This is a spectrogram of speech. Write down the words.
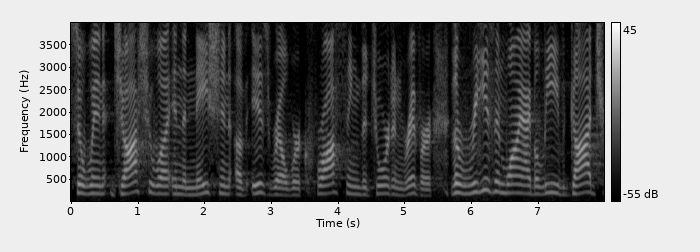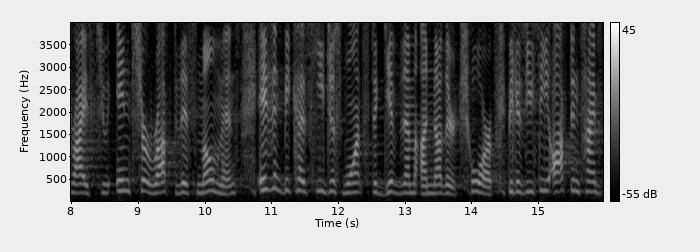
So, when Joshua and the nation of Israel were crossing the Jordan River, the reason why I believe God tries to interrupt this moment isn't because he just wants to give them another chore. Because you see, oftentimes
